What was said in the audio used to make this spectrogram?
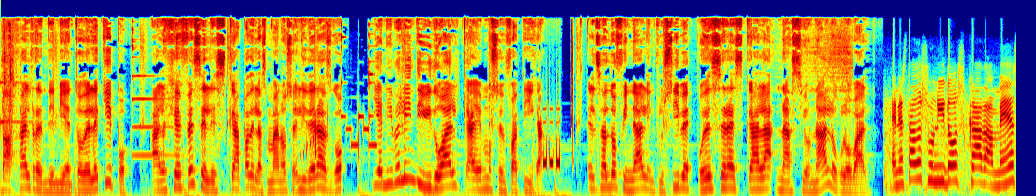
baja el rendimiento del equipo, al jefe se le escapa de las manos el liderazgo y a nivel individual caemos en fatiga. El saldo final inclusive puede ser a escala nacional o global. En Estados Unidos, cada mes,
